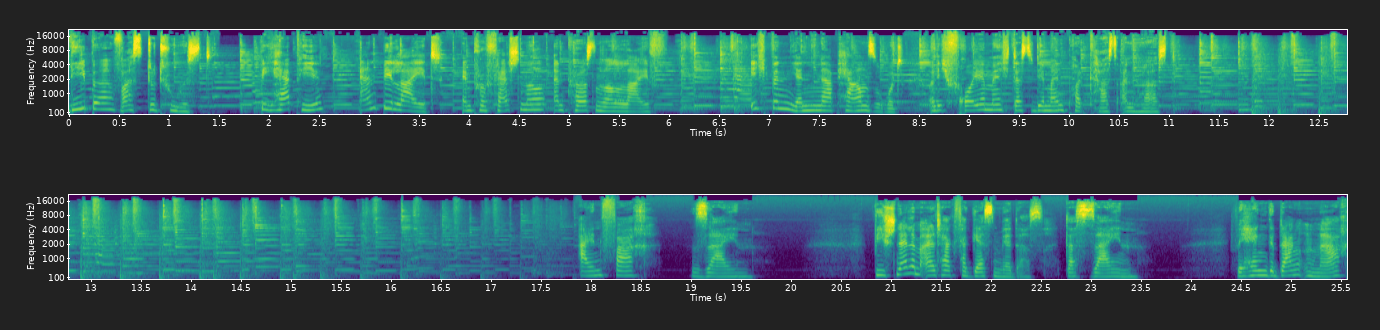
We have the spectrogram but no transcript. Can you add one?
Liebe, was du tust. Be happy and be light in professional and personal life. Ich bin Janina Pernsoth und ich freue mich, dass du dir meinen Podcast anhörst. Einfach sein. Wie schnell im Alltag vergessen wir das, das Sein. Wir hängen Gedanken nach,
